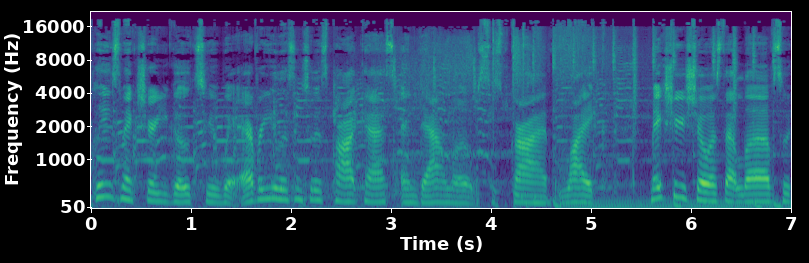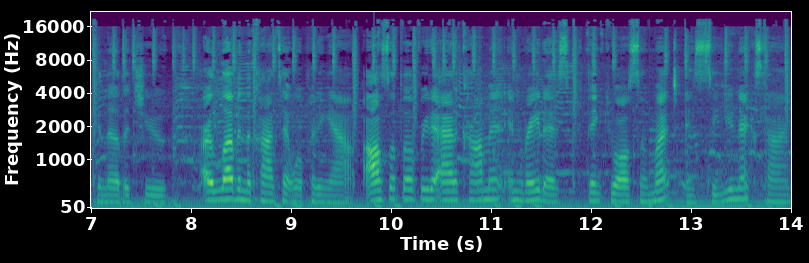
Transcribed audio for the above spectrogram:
Please make sure you go to wherever you listen to this podcast and download, subscribe, like, Make sure you show us that love so we can know that you are loving the content we're putting out. Also, feel free to add a comment and rate us. Thank you all so much and see you next time.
